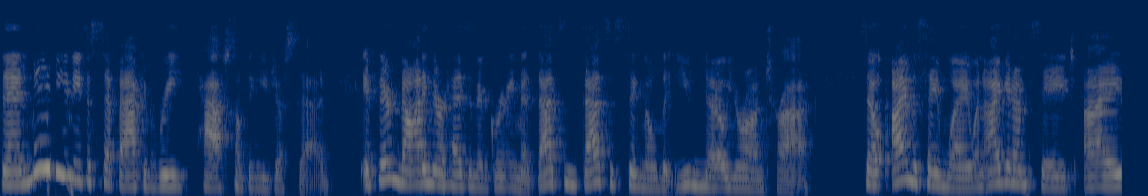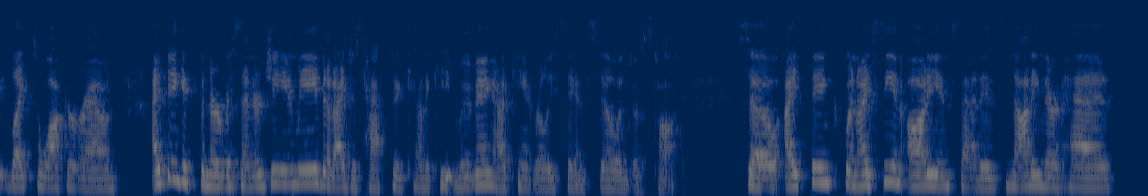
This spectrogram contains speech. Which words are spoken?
then maybe you need to step back and rehash something you just said. If they're nodding their heads in agreement, that's that's a signal that you know you're on track. So I'm the same way. When I get on stage, I like to walk around. I think it's the nervous energy in me that I just have to kind of keep moving. I can't really stand still and just talk. So I think when I see an audience that is nodding their heads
